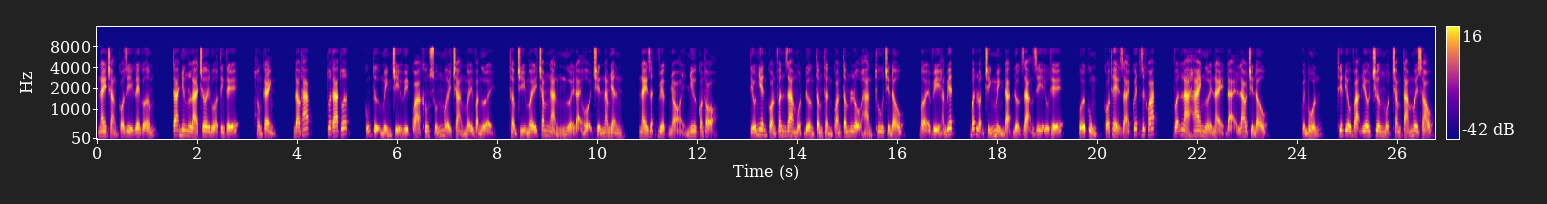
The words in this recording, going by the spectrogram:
Nay chẳng có gì ghê gớm, ta nhưng là chơi đùa tinh tế, hồng cảnh, đao tháp, tuốt á tuốt, cũng tự mình chỉ huy quá không xuống 10 chàng mấy vạn người, thậm chí mấy trăm ngàn người đại hội chiến nam nhân, này rất việc nhỏ như con thỏ. Tiếu nhiên còn phân ra một đường tâm thần quan tâm lộ hàn thu chiến đấu, bởi vì hắn biết, bất luận chính mình đạt được dạng gì ưu thế, cuối cùng có thể giải quyết dứt khoát, vẫn là hai người này đại lao chiến đấu. Quyền 4, Thiên yêu vạn yêu chương 186,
